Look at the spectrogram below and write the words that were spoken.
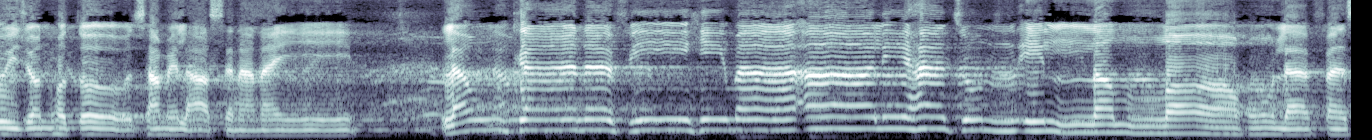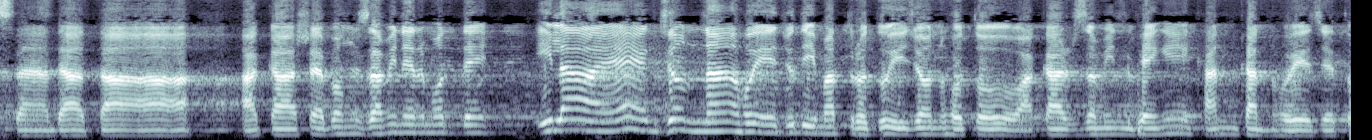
দুইজন হতো ঝামেলা আছে না নাই لو كان فيهما آلهة إلا الله لفسدتا আকাশ এবং জমিনের মধ্যে ইলা একজন না হয়ে যদি মাত্র দুইজন হতো, আকাশ জমিন ভেঙে খান খান হয়ে যেত।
